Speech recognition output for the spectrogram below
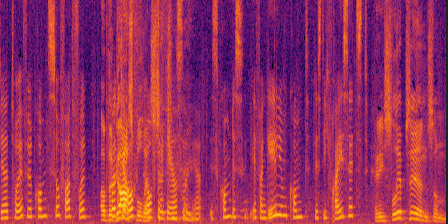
Der Teufel kommt sofort, folgt, of the folgt auf, gospel that auf der sets you free. Ja. Es kommt, das Evangelium kommt, das dich freisetzt. And he slips in some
